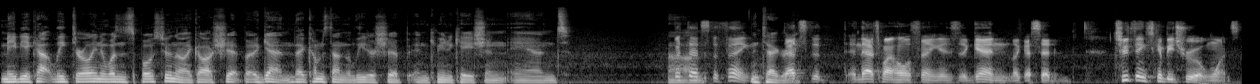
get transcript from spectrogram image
maybe it got leaked early and it wasn't supposed to, and they're like, oh shit. But again, that comes down to leadership and communication and. Um, but that's the thing. Integrity. That's the and that's my whole thing. Is again, like I said, two things can be true at once.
